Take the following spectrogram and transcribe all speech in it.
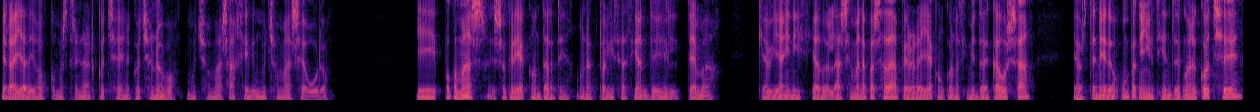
Y ahora ya digo, como estrenar coche coche nuevo, mucho más ágil y mucho más seguro. Y poco más, eso quería contarte, una actualización del tema que había iniciado la semana pasada, pero ahora ya con conocimiento de causa, de haber tenido un pequeño incidente con el coche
